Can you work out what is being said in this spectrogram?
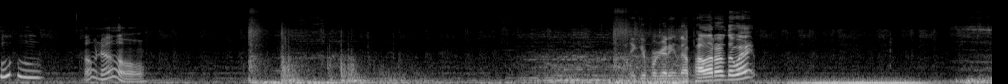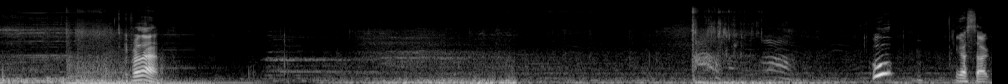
Ooh. Oh no. Thank you for getting that pallet out of the way. Thank you for that. You got stuck.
